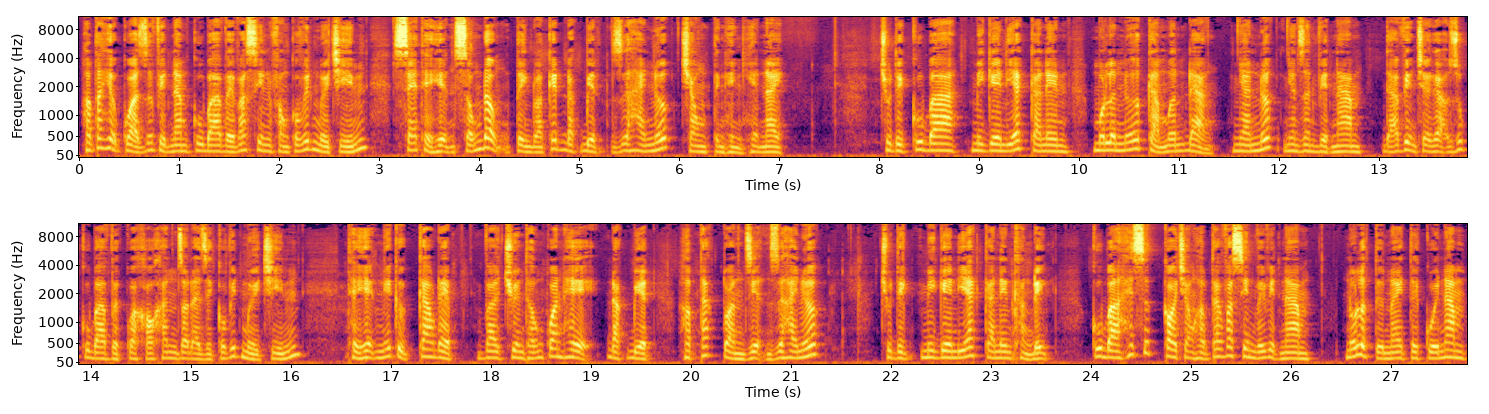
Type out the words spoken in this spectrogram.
hợp tác hiệu quả giữa Việt Nam Cuba về vaccine phòng COVID-19 sẽ thể hiện sống động tình đoàn kết đặc biệt giữa hai nước trong tình hình hiện nay. Chủ tịch Cuba Miguel Díaz-Canel một lần nữa cảm ơn Đảng, Nhà nước, nhân dân Việt Nam đã viện trợ gạo giúp Cuba vượt qua khó khăn do đại dịch COVID-19, thể hiện nghĩa cử cao đẹp và truyền thống quan hệ đặc biệt, hợp tác toàn diện giữa hai nước. Chủ tịch Miguel Díaz-Canel khẳng định Cuba hết sức coi trọng hợp tác vaccine với Việt Nam, nỗ lực từ nay tới cuối năm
